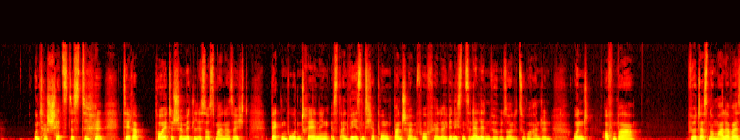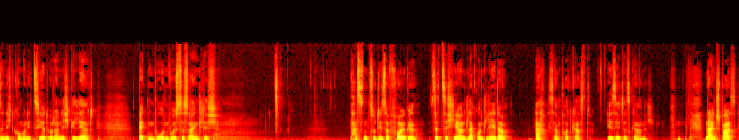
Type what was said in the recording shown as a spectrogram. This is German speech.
unterschätzteste therapeutische Mittel ist aus meiner Sicht. Beckenbodentraining ist ein wesentlicher Punkt, Bandscheibenvorfälle wenigstens in der Lendenwirbelsäule zu behandeln. Und offenbar wird das normalerweise nicht kommuniziert oder nicht gelehrt. Beckenboden, wo ist das eigentlich? Passend zu dieser Folge sitze ich hier und Lack und Leder. Ach, ist ein Podcast. Ihr seht das gar nicht. Nein, Spaß.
